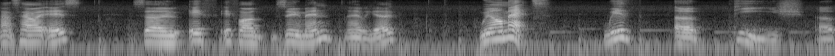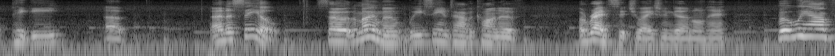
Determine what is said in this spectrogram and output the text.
that's how it is. So if if I zoom in, there we go. We are met with a Pigge, a piggy, a, and a seal. So at the moment we seem to have a kind of a red situation going on here. But we have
